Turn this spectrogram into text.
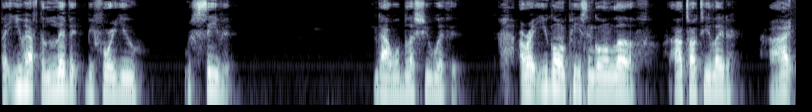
That you have to live it before you receive it. God will bless you with it. All right, you go in peace and go in love. I'll talk to you later. All right.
